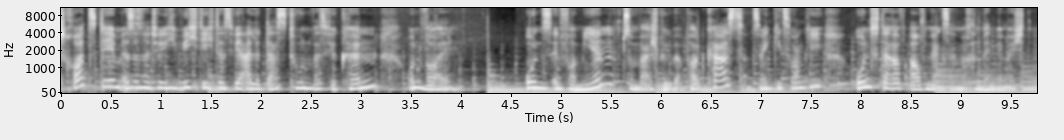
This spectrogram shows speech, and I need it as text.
Trotzdem ist es natürlich wichtig, dass wir alle das tun, was wir können und wollen. Uns informieren, zum Beispiel über Podcasts, Zwinky Zwonky, und darauf aufmerksam machen, wenn wir möchten.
